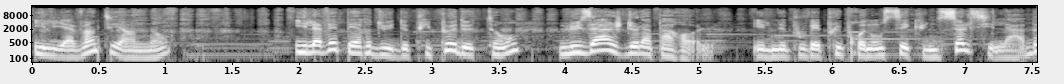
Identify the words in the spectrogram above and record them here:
il y a 21 ans, il avait perdu depuis peu de temps l'usage de la parole. Il ne pouvait plus prononcer qu'une seule syllabe,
